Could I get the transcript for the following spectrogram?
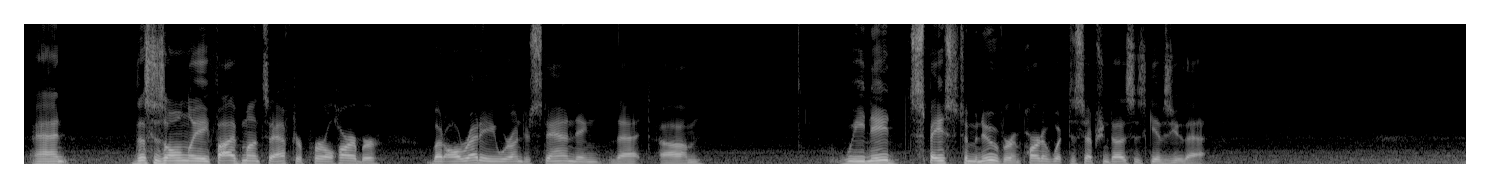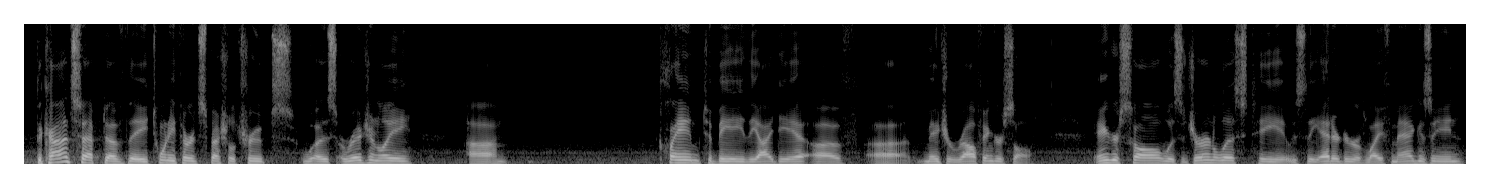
And this is only five months after Pearl Harbor, but already we're understanding that um, we need space to maneuver, and part of what deception does is gives you that. The concept of the 23rd Special Troops was originally um, claimed to be the idea of uh, Major Ralph Ingersoll. Ingersoll was a journalist, he was the editor of Life magazine,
